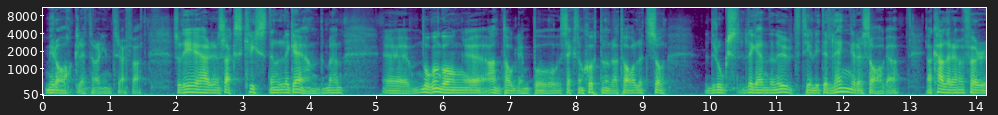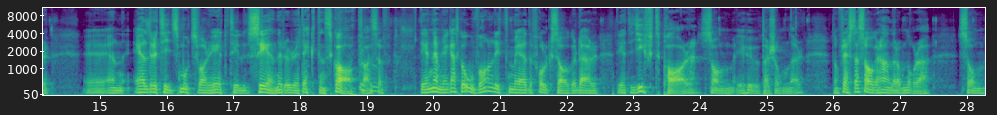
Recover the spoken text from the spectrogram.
miraklet har inträffat. Så det är en slags kristen legend men eh, någon gång eh, antagligen på 1600-1700-talet så drogs legenden ut till en lite längre saga. Jag kallar den för eh, en äldre tids motsvarighet till scener ur ett äktenskap. Mm. Alltså, det är nämligen ganska ovanligt med folksagor där det är ett gift par som är huvudpersoner. De flesta sagor handlar om några som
